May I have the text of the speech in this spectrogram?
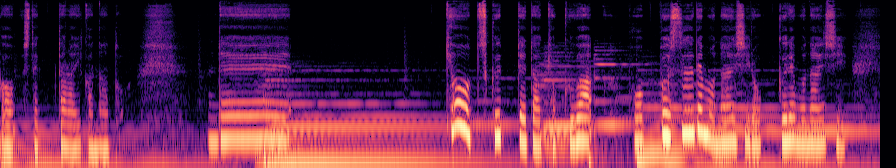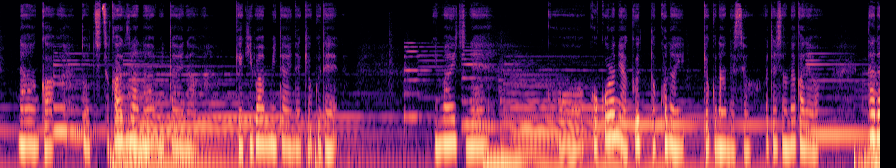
かをしてたらいいかなと。で今日作ってた曲はポップスでもないしロックでもないしなんかどっちつかずだなみたいな劇版みたいな曲でいまいちねこう心にはグッと来ない曲なんですよ。私の中では。ただ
